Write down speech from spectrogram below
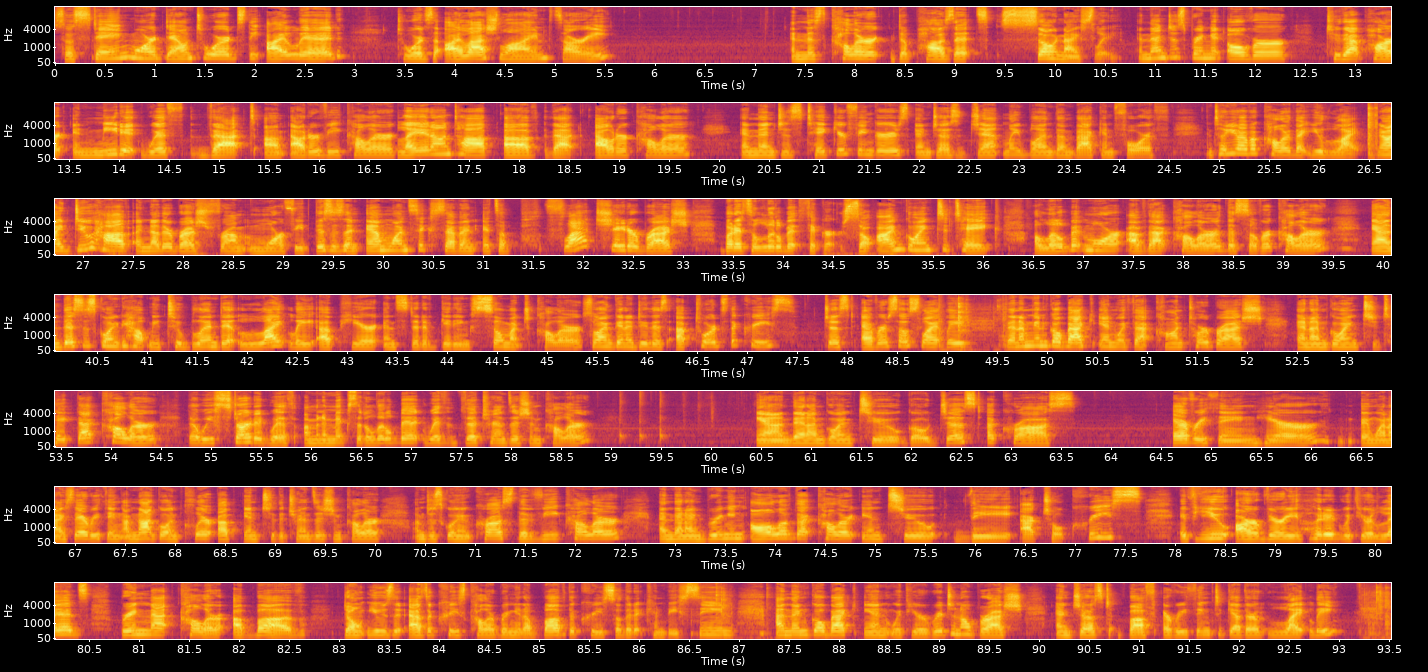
So staying more down towards the eyelid, towards the eyelash line, sorry. And this color deposits so nicely. And then just bring it over to that part and meet it with that um, outer V color. Lay it on top of that outer color and then just take your fingers and just gently blend them back and forth until you have a color that you like. Now I do have another brush from Morphe. This is an M167. It's a flat shader brush, but it's a little bit thicker. So I'm going to take a little bit more of that color, the silver color, and this is going to help me to blend it lightly up here instead of getting so much color. So I'm gonna do this up towards the crease just ever so slightly. Then I'm going to go back in with that contour brush and I'm going to take that color that we started with. I'm going to mix it a little bit with the transition color. And then I'm going to go just across everything here. And when I say everything I'm not going clear up into the transition color. I'm just going across the V color. And then I'm bringing all of that color into the actual crease. If you are very hooded with your lids bring that color above. Don't use it as a crease color. Bring it above the crease so that it can be seen. And then go back in with your original brush and just buff everything together lightly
